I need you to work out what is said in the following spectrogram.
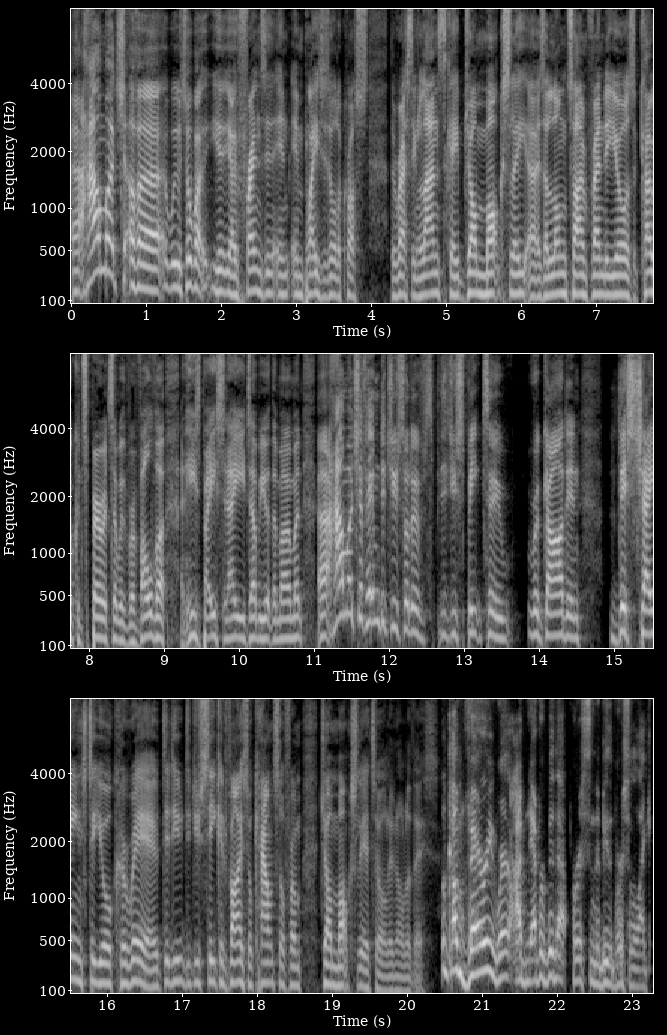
Uh, how much of a we were talking about you know friends in, in, in places all across the wrestling landscape. Jon Moxley uh, is a longtime friend of yours, a co-conspirator with Revolver, and he's based in AEW at the moment. Uh, how much of him did you sort of did you speak to regarding this change to your career? Did you did you seek advice or counsel from Jon Moxley at all in all of this? Look, I'm very rare. I've never been that person to be the person to like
